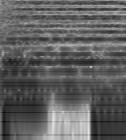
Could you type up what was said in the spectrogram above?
Música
